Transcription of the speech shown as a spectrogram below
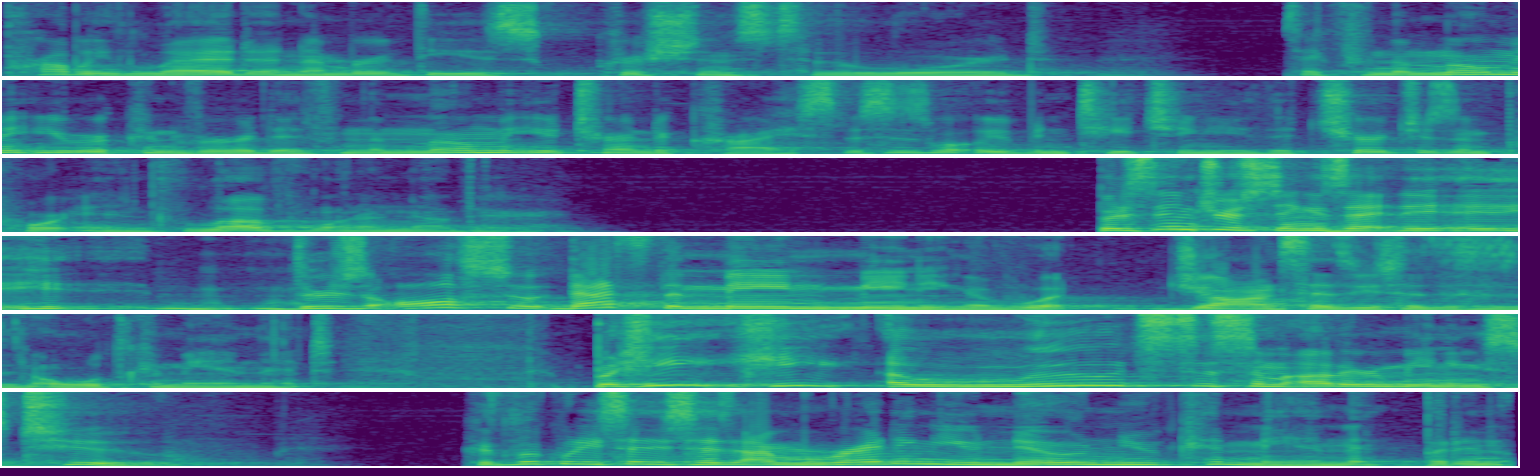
probably led a number of these Christians to the Lord. It's like from the moment you were converted, from the moment you turned to Christ, this is what we've been teaching you. The church is important. Love one another. But it's interesting is that it, it, there's also, that's the main meaning of what John says. He says this is an old commandment. But he, he alludes to some other meanings too. Because look what he says. He says, I'm writing you no new commandment, but an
